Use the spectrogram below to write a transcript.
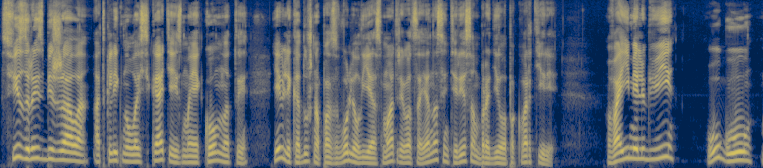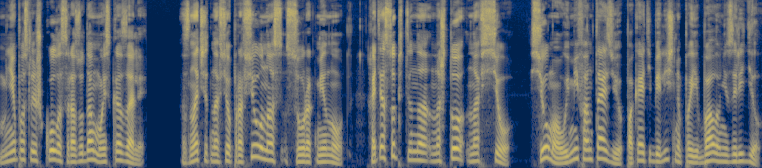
С физры сбежала, откликнулась Катя из моей комнаты. Я великодушно позволил ей осматриваться, и она с интересом бродила по квартире. «Во имя любви?» «Угу, мне после школы сразу домой сказали. Значит, на все про все у нас 40 минут. Хотя, собственно, на что на все? Сема, уйми фантазию, пока я тебе лично поебалу не зарядил.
